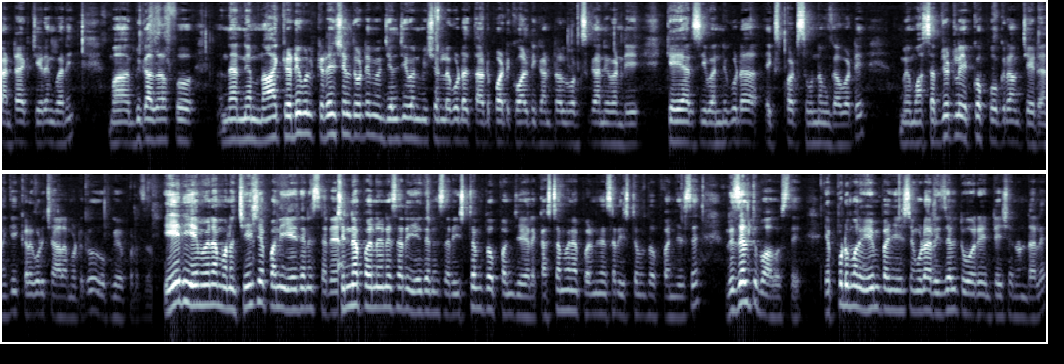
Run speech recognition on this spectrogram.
కాంటాక్ట్ చేయడం కానీ మా బికాస్ ఆఫ్ నేను నా క్రెడిబుల్ క్రెడెన్షియల్ తోటి మేము జల్ జీవన్ మిషన్లో కూడా third party quality control works కానివ్వండి కేఆర్సీ ఇవన్నీ కూడా ఎక్స్పర్ట్స్ ఉన్నాం కాబట్టి మేము ఆ సబ్జెక్ట్లో ఎక్కువ ప్రోగ్రామ్ చేయడానికి ఇక్కడ కూడా చాలా మటుకు ఉపయోగపడుతుంది. ఏది ఏమైనా మనం చేసే పని ఏదైనా సరే చిన్న పని అయినా సరే ఏదైనా సరే ఇష్టంతో పని చేయాలి కష్టమైన పని అయినా సరే ఇష్టంతో పని చేస్తే రిజల్ట్ బాగా వస్తాయి ఎప్పుడు మనం ఏం పని చేసినా కూడా రిజల్ట్ ఓరియంటేషన్ ఉండాలి.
